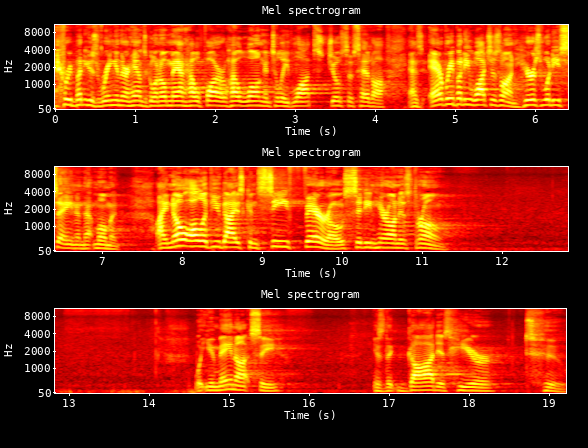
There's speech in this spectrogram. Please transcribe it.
everybody who's wringing their hands, going, Oh man, how far, how long until he lops Joseph's head off? As everybody watches on, here's what he's saying in that moment I know all of you guys can see Pharaoh sitting here on his throne. What you may not see is that God is here too,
